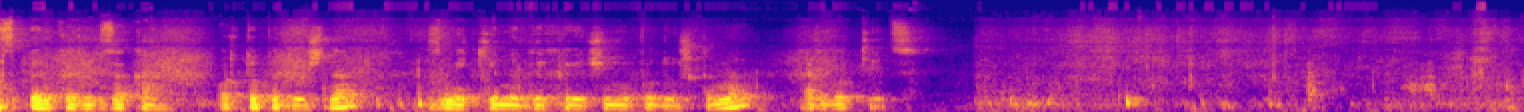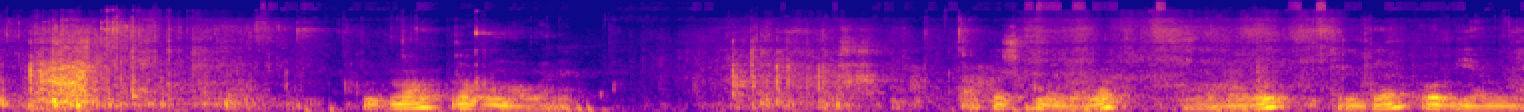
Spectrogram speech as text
Спинка рюкзака ортопедична з м'якими дихаючими подушками Ergo Дно прогумоване. Також кольору, зимовий 3D об'ємний.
